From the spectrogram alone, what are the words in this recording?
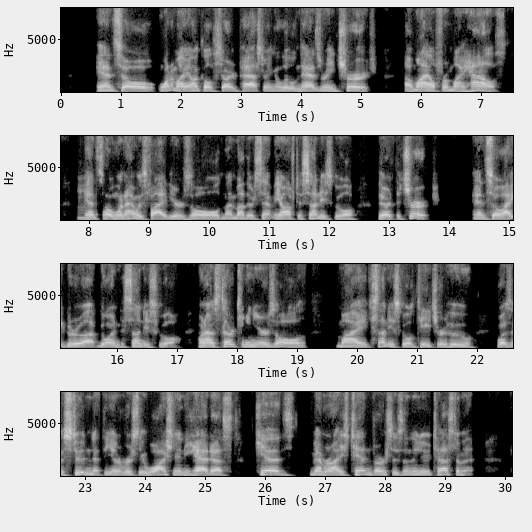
And so one of my uncles started pastoring a little Nazarene church a mile from my house. Mm. And so when I was five years old, my mother sent me off to Sunday school there at the church. And so I grew up going to Sunday school. When I was 13 years old, my Sunday school teacher, who was a student at the University of Washington. He had us kids memorize 10 verses in the New Testament.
